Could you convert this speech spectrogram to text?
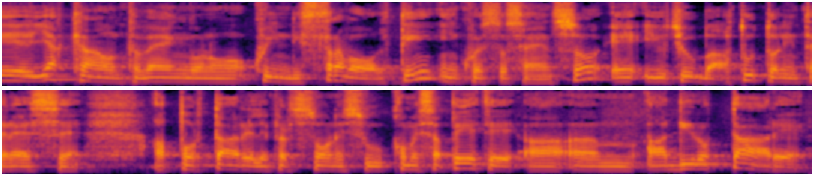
gli account vengono quindi stravolti in questo senso e YouTube ha tutto l'interesse a portare le persone su, come sapete, a, um, a dirottare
